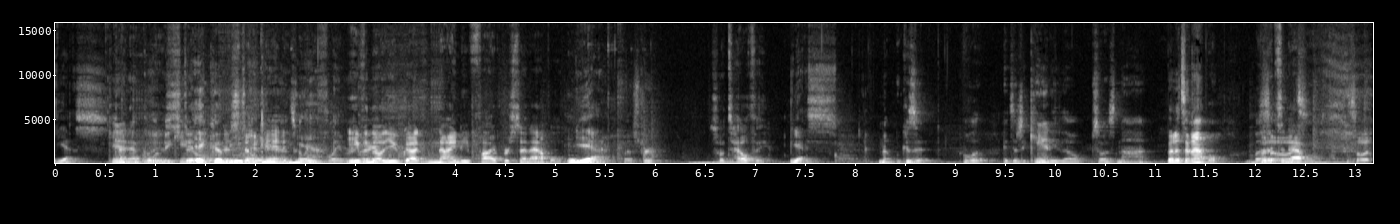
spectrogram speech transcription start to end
Yes. Candy apple would be Technically, candy. It could It's be still candy. candy. It's got Yeah. flavor. even there. though you've got 95% apple. Yeah. That's true. So it's healthy. Yes. no, because it well, it's a candy though, so it's not. But it's an apple. But it's an apple. So it,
